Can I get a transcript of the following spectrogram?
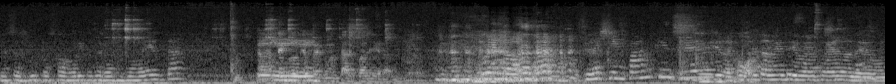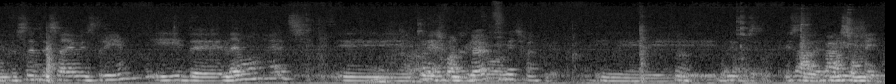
nuestros grupos favoritos de los 90 Ahora tengo que preguntar cuál era. Bueno, Smashing Pumpkins, Sí, concretamente yo me acuerdo de un cassette de Siamese Dream y de Lemonheads y Teenage Fan Club. Teenage Fan Club. Y bueno, esto Va- es más o menos.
